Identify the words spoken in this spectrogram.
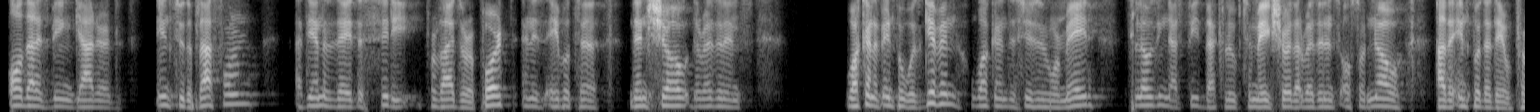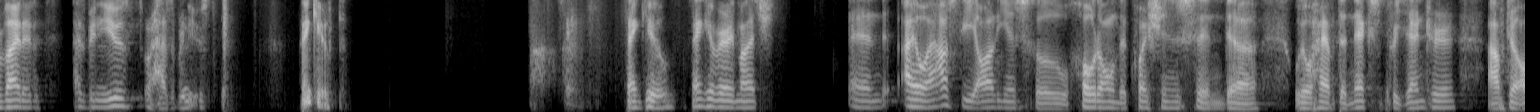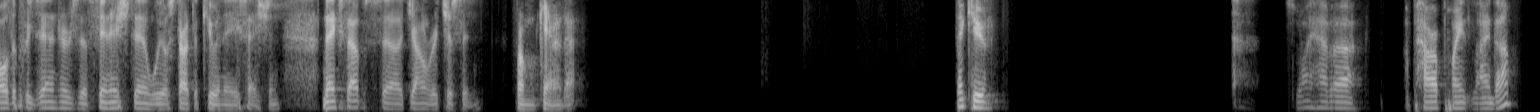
All that is being gathered into the platform. At the end of the day, the city provides a report and is able to then show the residents what kind of input was given, what kind of decisions were made, closing that feedback loop to make sure that residents also know how the input that they were provided has been used or hasn't been used. Thank you. Thank you. Thank you very much. And I will ask the audience to hold on the questions and uh, we'll have the next presenter. After all the presenters are finished, then we'll start the Q and A session. Next up is uh, John Richardson from Canada. Thank you. So I have a PowerPoint lined up.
